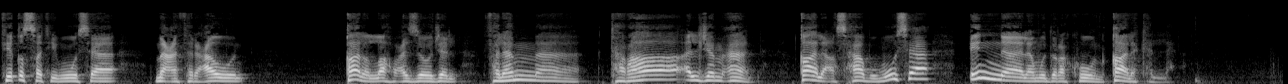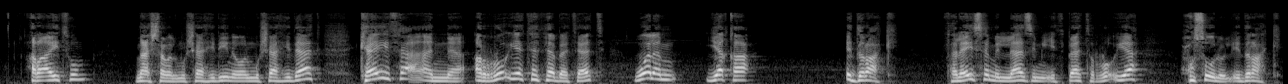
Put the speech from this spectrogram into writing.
في قصة موسى مع فرعون قال الله عز وجل فلما تراءى الجمعان قال أصحاب موسى إنا لمدركون قال كلا. أرأيتم معشر المشاهدين والمشاهدات كيف أن الرؤية ثبتت ولم يقع إدراك؟ فليس من لازم إثبات الرؤية حصول الإدراك.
